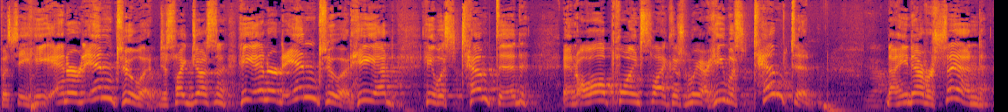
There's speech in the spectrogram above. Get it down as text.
But see, he entered into it, just like Justin. He entered into it. He had he was tempted in all points like as we are. He was tempted. Now, he never sinned,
